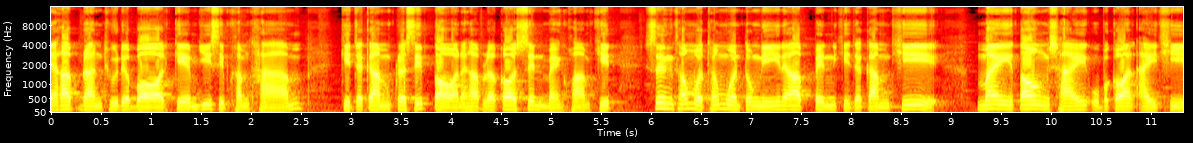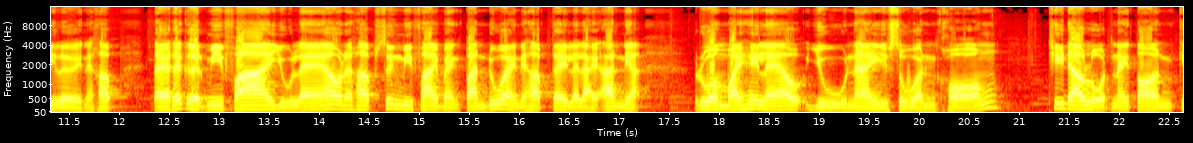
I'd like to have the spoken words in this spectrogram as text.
นะครับ Run to the board เกม 20 คำถาม กิจกรรมกระซิบต่อนะครับ แล้วก็เส้นแบ่งความคิด ซึ่งทั้งหมดทั้งมวลตรงนี้นะครับ เป็นกิจกรรมที่ไม่ต้องใช้อุปกรณ์ IT เลยนะครับ แต่ถ้าเกิดมีไฟล์อยู่แล้วนะครับ ซึ่งมีไฟล์แบ่งปันด้วยนะครับ ในหลาย ๆ อันเนี่ย รวมไว้ให้แล้วอยู่ในส่วนของที่ดาวน์โหลดในตอนเก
